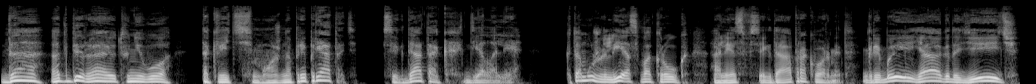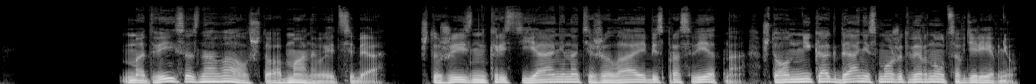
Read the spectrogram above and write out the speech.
Да, отбирают у него, так ведь можно припрятать. Всегда так делали. К тому же лес вокруг, а лес всегда прокормит. Грибы, ягоды, дичь. Матвей сознавал, что обманывает себя, что жизнь крестьянина тяжела и беспросветна, что он никогда не сможет вернуться в деревню,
